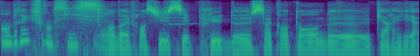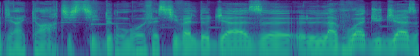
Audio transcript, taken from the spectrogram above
André Francis. André Francis, c'est plus de 50 ans de carrière, directeur artistique de nombreux festivals de jazz, euh, la voix du jazz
